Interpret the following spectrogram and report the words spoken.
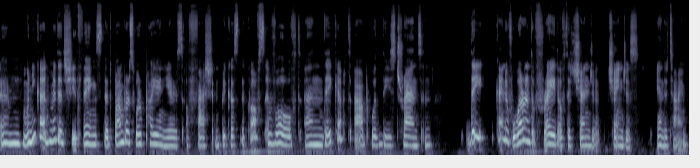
um, Monika admitted she thinks that Bambers were pioneers of fashion because the cuffs evolved and they kept up with these trends and they kind of weren't afraid of the change, changes in the time.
